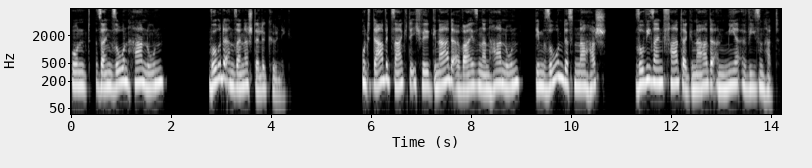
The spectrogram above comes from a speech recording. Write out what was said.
Und sein Sohn Hanun wurde an seiner Stelle König. Und David sagte, ich will Gnade erweisen an Hanun, dem Sohn des Nahasch, so wie sein Vater Gnade an mir erwiesen hat.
